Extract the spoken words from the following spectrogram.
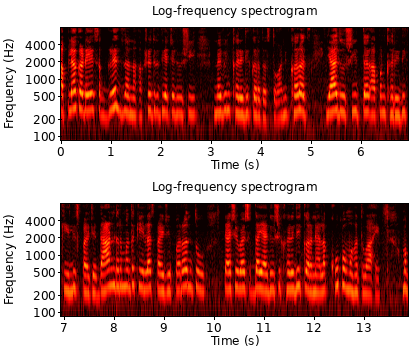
आपल्याकडे सगळेच जण अक्षय तृतीयाच्या दिवशी नवीन खरेदी करत असतो. आणि खरंच या दिवशी तर आपण खरेदी केलीच पाहिजे. दानधर्म तर केलाच पाहिजे. परंतु त्याशिवाय सुद्धा या दिवशी खरेदी करण्याला खूप महत्त्व आहे. मग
